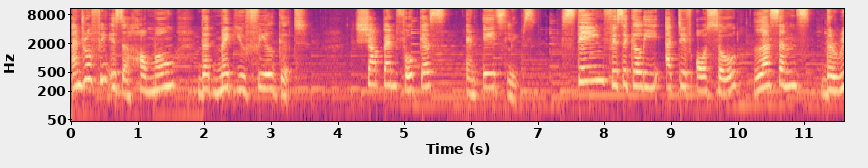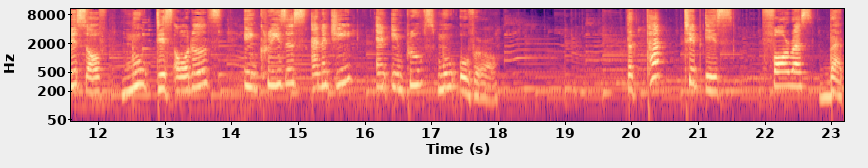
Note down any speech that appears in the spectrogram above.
Endorphin is a hormone that makes you feel good, sharpen focus, and aid sleeps. Staying physically active also lessens the risk of mood disorders, increases energy, and improves mood overall. The third tip is forest bath.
